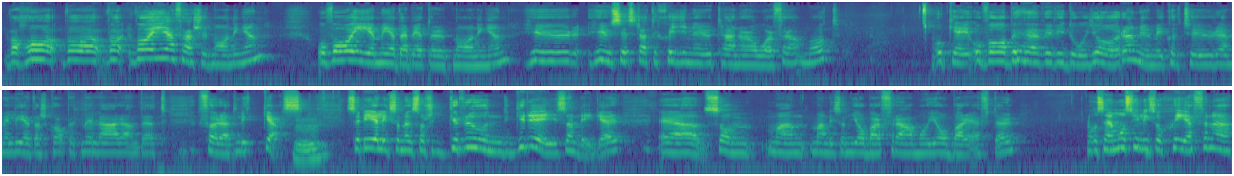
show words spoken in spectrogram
vad, ha, vad, vad, vad är affärsutmaningen? Och vad är medarbetarutmaningen? Hur, hur ser strategin ut här några år framåt? Okej, och vad behöver vi då göra nu med kulturen, med ledarskapet, med lärandet för att lyckas? Mm. Så det är liksom en sorts grundgrej som ligger, eh, som man, man liksom jobbar fram och jobbar efter. Och sen måste ju liksom cheferna,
